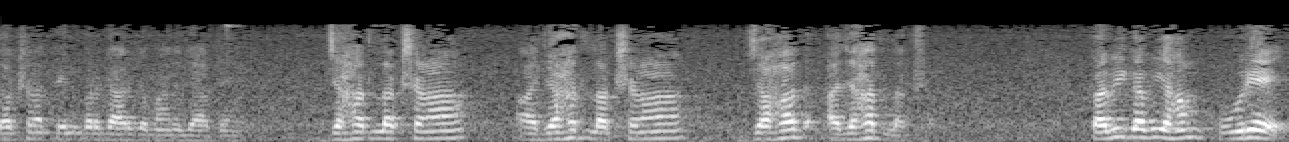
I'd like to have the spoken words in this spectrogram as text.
लक्षण तीन प्रकार के माने जाते हैं। जहद लक्षणा, अजहद लक्षणा, जहद, अजहद लक्षण। कभी कभी हम पूरे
